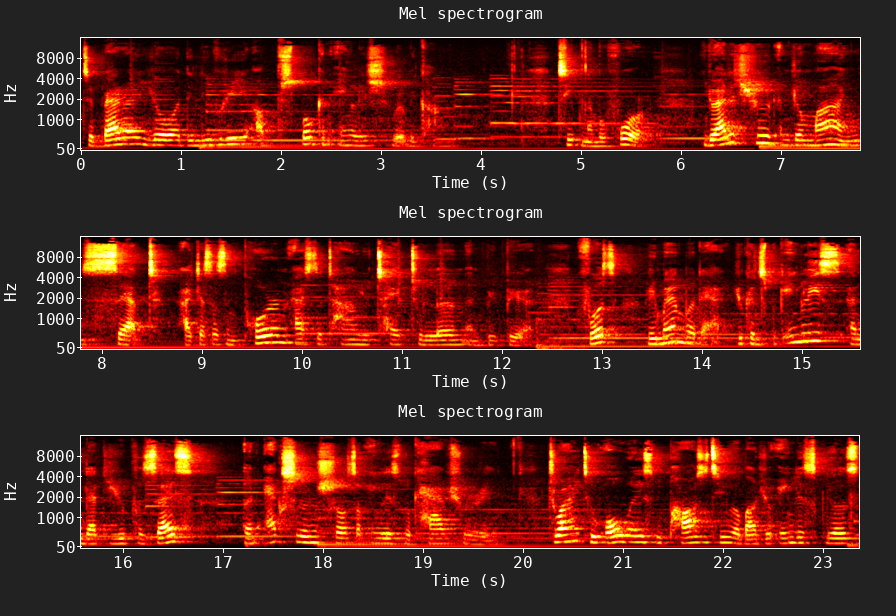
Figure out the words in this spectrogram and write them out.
the better your delivery of spoken English will become. Tip number four your attitude and your mindset are just as important as the time you take to learn and prepare. First, remember that you can speak English and that you possess an excellent source of English vocabulary. Try to always be positive about your English skills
